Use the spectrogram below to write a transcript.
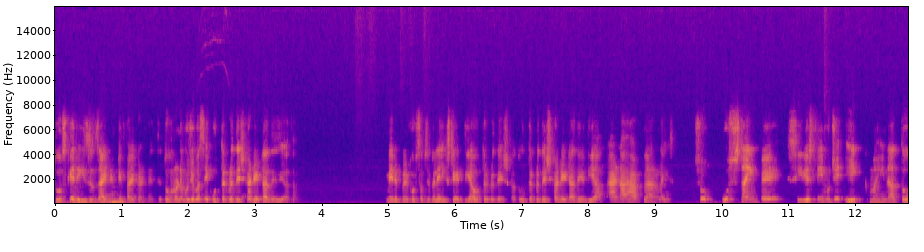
तो उसके रीजंस आइडेंटिफाई करने थे। तो उन्होंने मुझे बस एक उत्तर प्रदेश का डेटा दे दिया था। मेरे मेरे को सबसे पहले एक स्टेट दिया उत्तर प्रदेश का। तो उत्तर प्रदेश का डेटा दे दिया and I have to analyse so उस टाइम पे सीरियसली मुझे एक महीना तो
